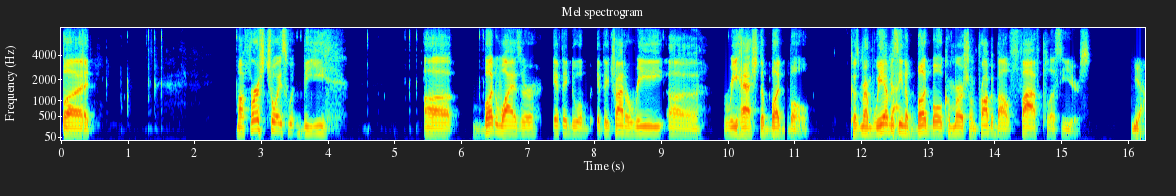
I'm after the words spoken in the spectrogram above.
but my first choice would be uh Budweiser if they do a if they try to re uh rehash the Bud Bowl. Because remember, we haven't seen a Bud Bowl commercial in probably about five plus years. Yeah.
